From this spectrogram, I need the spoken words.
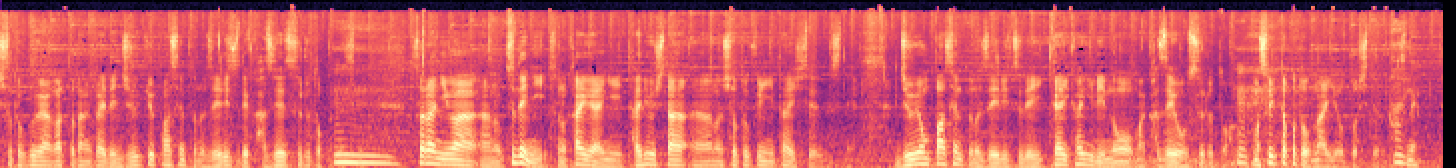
所得が上がった段階で19%の税率で課税するとかですね。さらにはあのすでにその海外に滞留したあの所得に対してですね14%の税率で1回限りのまあ課税をすると、まあ、そういったことを内容としているんですね。はい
